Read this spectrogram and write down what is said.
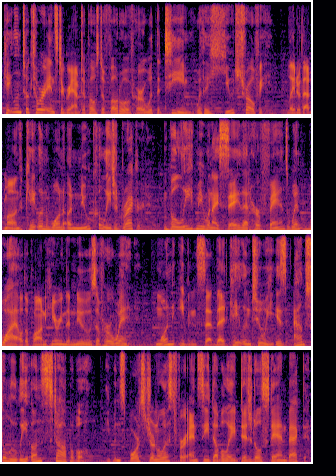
Katelyn took to her Instagram to post a photo of her with the team with a huge trophy. Later that month, Katelyn won a new collegiate record. Believe me when I say that her fans went wild upon hearing the news of her win. One even said that Katelyn Tuohy is absolutely unstoppable. Even sports journalist for NCAA Digital Stan Becton,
